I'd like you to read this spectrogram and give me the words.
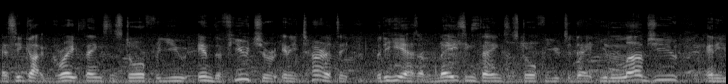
has he got great things in store for you in the future, in eternity, but he has amazing things in store for you today. He loves you and he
